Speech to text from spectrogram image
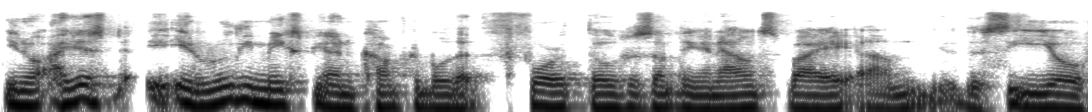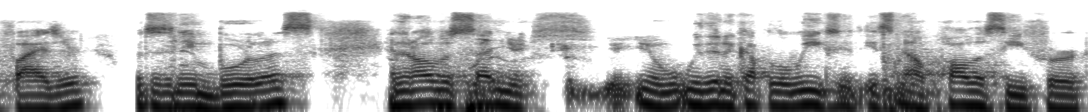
you know, I just, it really makes me uncomfortable that fourth dose was something announced by um, the CEO of Pfizer, what's his name, Bourlas. And then all of a sudden, you're, you know, within a couple of weeks, it, it's now policy for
